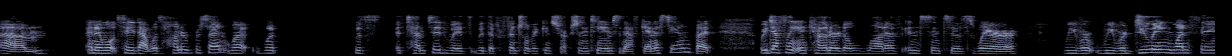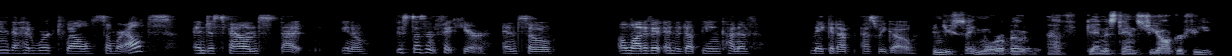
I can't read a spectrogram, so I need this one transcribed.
Um, and I won't say that was 100% what what was attempted with with the provincial reconstruction teams in Afghanistan, but we definitely encountered a lot of instances where we were we were doing one thing that had worked well somewhere else and just found that you know this doesn't fit here. And so a lot of it ended up being kind of make it up as we go. Can you say more about afghanistan's geography?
